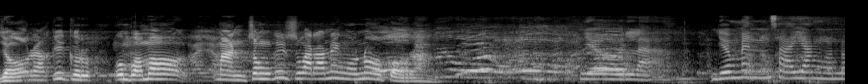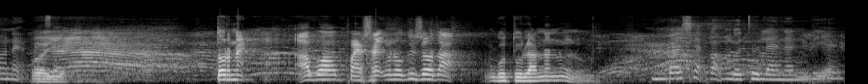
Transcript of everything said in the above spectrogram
Ya ora ki umpama mancung ki suarane ngono apa ora? Ya lah. Ya men sayang ngono nek. Oh iya. Tur nek apa pesek ngono ki iso tak nggo dolanan ngono. Mbasek kok nggo dolanan piye?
